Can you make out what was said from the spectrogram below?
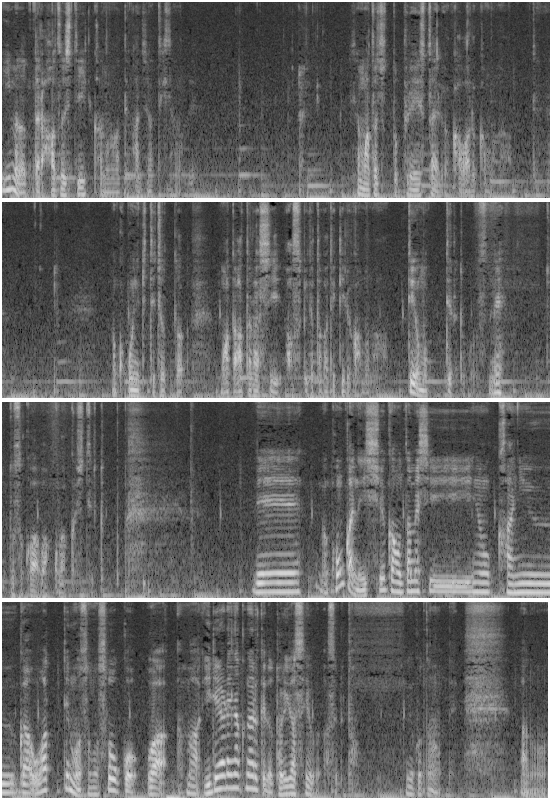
今だったら外していいかなって感じになってきたのでまたちょっとプレイスタイルが変わるかもな、ここに来てちょっとまた新しい遊び方ができるかもなって思ってるところですね。ちょっとそこはワクワクしてるとで、まあ、今回の1週間お試しの加入が終わってもその倉庫は、まあ、入れられなくなるけど取り出せようがすると。いうことなのであの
